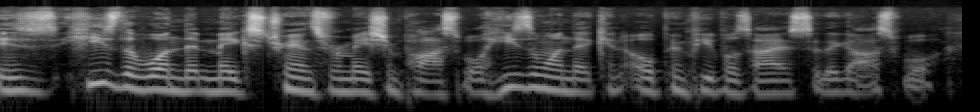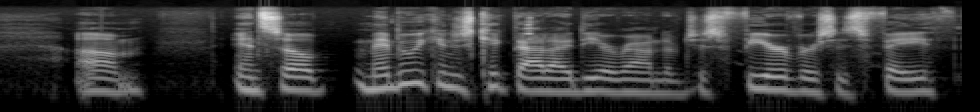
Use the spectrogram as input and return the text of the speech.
is He's the one that makes transformation possible. He's the one that can open people's eyes to the gospel. Um, and so maybe we can just kick that idea around of just fear versus faith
